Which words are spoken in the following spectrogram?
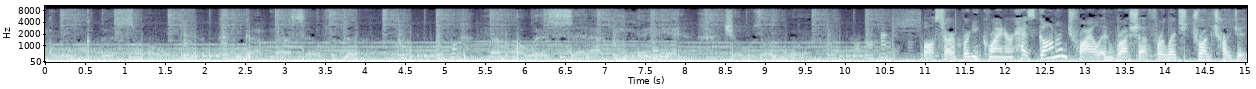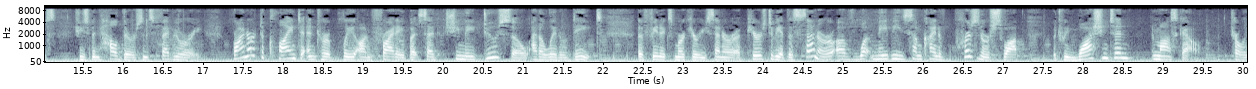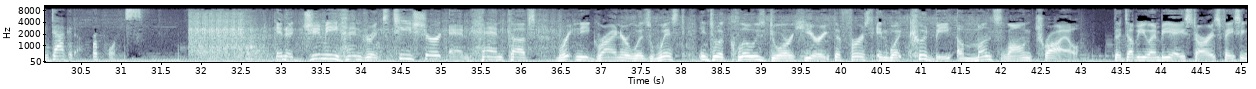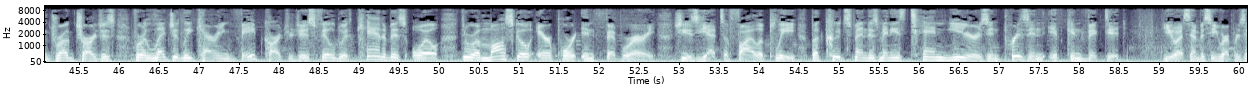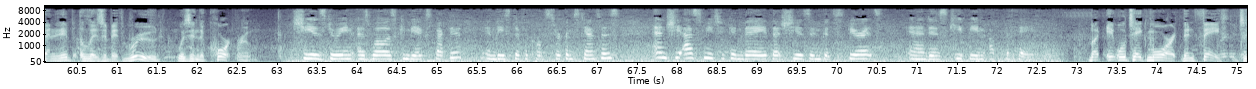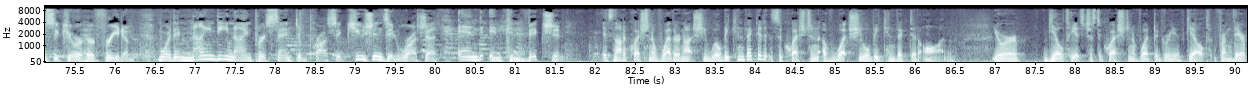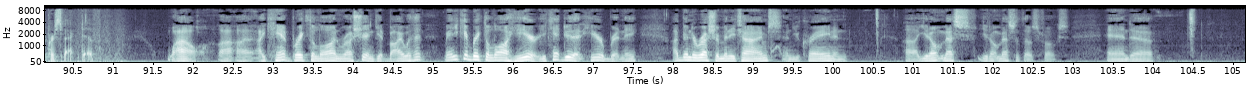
Basketball star Brittany Griner has gone on trial in Russia for alleged drug charges. She's been held there since February. Griner declined to enter a plea on Friday, but said she may do so at a later date. The Phoenix Mercury Center appears to be at the center of what may be some kind of prisoner swap between Washington and Moscow. Charlie D'Agata reports. In a Jimi Hendrix t-shirt and handcuffs, Brittany Griner was whisked into a closed-door hearing, the first in what could be a months-long trial. The WNBA star is facing drug charges for allegedly carrying vape cartridges filled with cannabis oil through a Moscow airport in February. She is yet to file a plea, but could spend as many as 10 years in prison if convicted. U.S. Embassy Representative Elizabeth Rood was in the courtroom. She is doing as well as can be expected in these difficult circumstances, and she asked me to convey that she is in good spirits and is keeping up the faith. But it will take more than faith to secure her freedom. More than 99% of prosecutions in Russia end in conviction. It's not a question of whether or not she will be convicted, it's a question of what she will be convicted on. You're guilty, it's just a question of what degree of guilt from their perspective. Wow. I, I can't break the law in Russia and get by with it. Man, you can't break the law here. You can't do that here, Brittany. I've been to Russia many times and Ukraine, and uh, you don't mess you don't mess with those folks. And uh,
